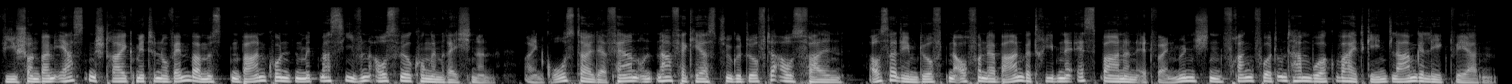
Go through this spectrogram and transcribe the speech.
Wie schon beim ersten Streik Mitte November müssten Bahnkunden mit massiven Auswirkungen rechnen. Ein Großteil der Fern- und Nahverkehrszüge dürfte ausfallen. Außerdem dürften auch von der Bahn betriebene S-Bahnen etwa in München, Frankfurt und Hamburg weitgehend lahmgelegt werden.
